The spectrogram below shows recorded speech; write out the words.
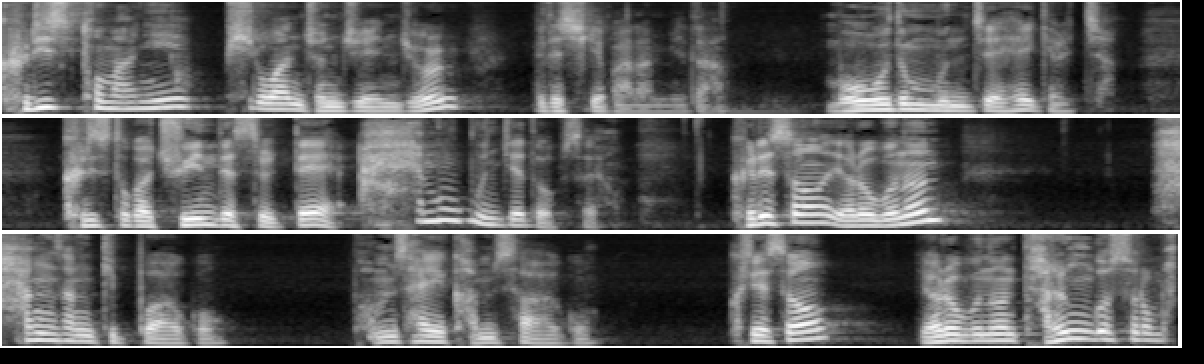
그리스도만이 필요한 존재인 줄 믿으시기 바랍니다. 모든 문제 해결자. 그리스도가 주인 됐을 때 아무 문제도 없어요. 그래서 여러분은 항상 기뻐하고 범사에 감사하고 그래서 여러분은 다른 것으로 막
